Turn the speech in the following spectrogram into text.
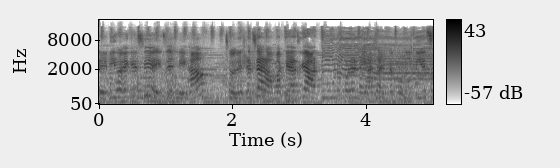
Ready হয়ে গেছি। এই যে নেহা চলে এসেছে আর আমাকে আজকে আট টুকরো করে নেহা শাড়িটা পরিয়ে দিয়েছে।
